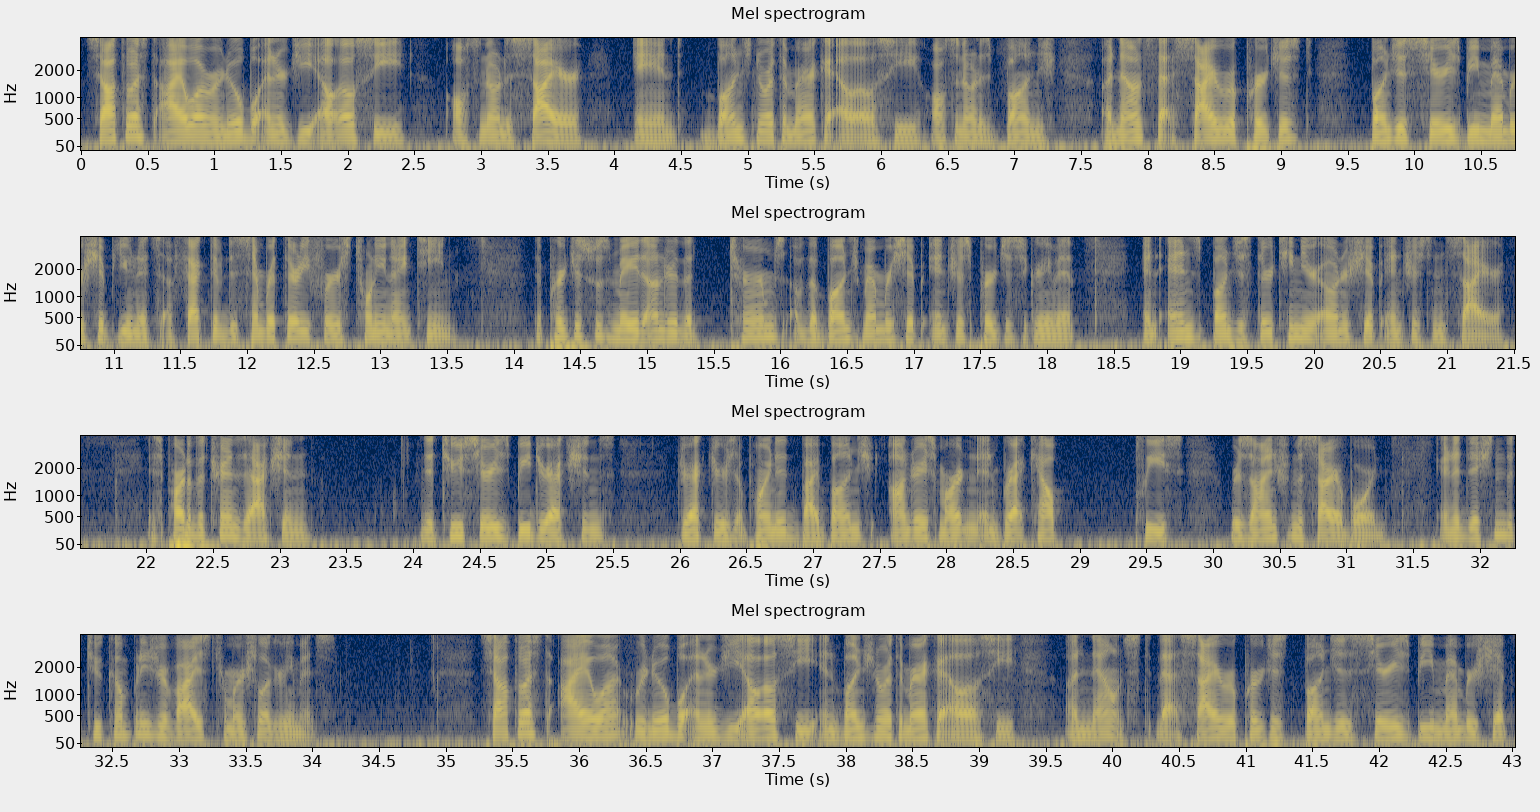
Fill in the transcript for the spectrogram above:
Southwest Iowa Renewable Energy LLC, also known as SIRE, and Bunge North America LLC, also known as Bunge, announced that SIRE purchased Bunge's Series B membership units effective December 31, 2019. The purchase was made under the terms of the Bunge Membership Interest Purchase Agreement and ends Bunge's 13 year ownership interest in SIRE. As part of the transaction, the two Series B directions directors appointed by Bunge, Andres Martin and Brett Kalplice, resigned from the SIRE board. In addition, the two companies revised commercial agreements. Southwest Iowa Renewable Energy LLC and Bunge North America LLC announced that SIRE purchased Bunge's Series B membership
